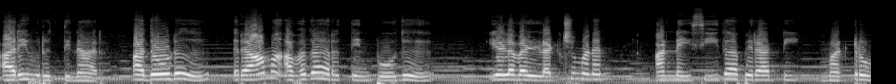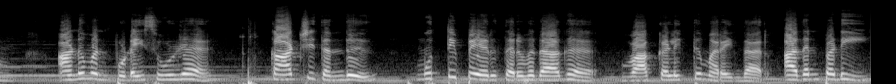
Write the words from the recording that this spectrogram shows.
அறிவுறுத்தினார். அதோடு ராம அவதாரத்தின் போது இளவல் லட்சுமணன் அன்னை சீதா பிராட்டி மற்றும் அனுமன் புடைசூழ காட்சி தந்து முத்திப்பேறு தருவதாக வாக்களித்து மறைந்தார். அதன்படி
